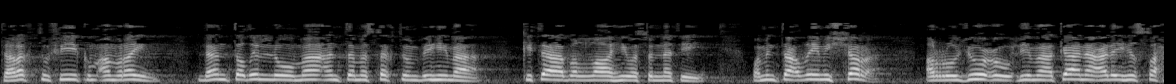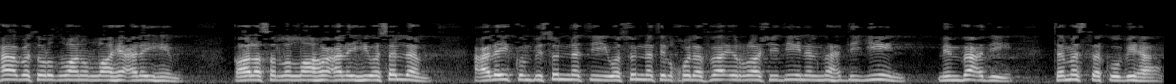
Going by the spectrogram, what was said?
تركت فيكم أمرين لن تضلوا ما ان تمسكتم بهما كتاب الله وسنتي. ومن تعظيم الشرع الرجوع لما كان عليه الصحابة رضوان الله عليهم. قال صلى الله عليه وسلم عليكم بسنتي وسنة الخلفاء الراشدين المهديين من بعدي تمسكوا بها.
